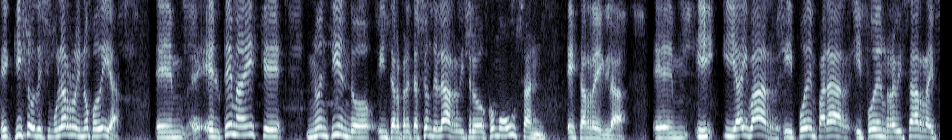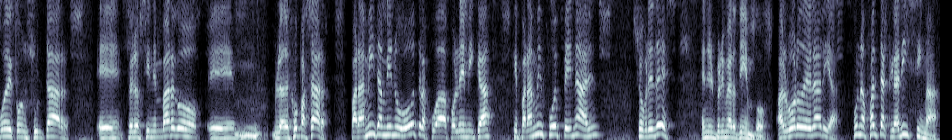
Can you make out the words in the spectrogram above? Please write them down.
eh, quiso disimularlo y no podía. Em, el tema es que no entiendo interpretación del árbitro, cómo usan esta regla. Em, y, y, hay bar y pueden parar y pueden revisarla y puede consultar, pero sin embargo em, lo dejó pasar. Para mí también hubo otra jugada polémica que para mí fue penal sobre Des en el primer tiempo, al borde del área. Fue una falta clarísima,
